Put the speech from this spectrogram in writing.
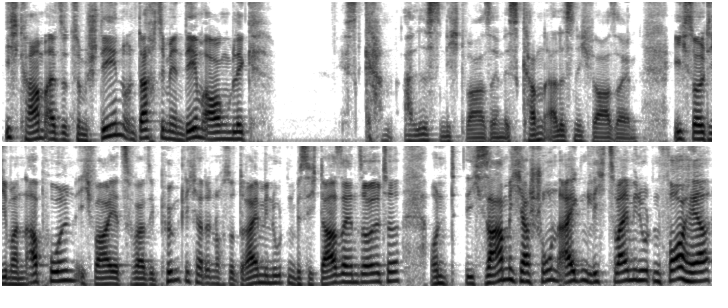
Ich kam also zum Stehen und dachte mir in dem Augenblick, es kann alles nicht wahr sein. Es kann alles nicht wahr sein. Ich sollte jemanden abholen. Ich war jetzt quasi pünktlich, hatte noch so drei Minuten, bis ich da sein sollte. Und ich sah mich ja schon eigentlich zwei Minuten vorher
